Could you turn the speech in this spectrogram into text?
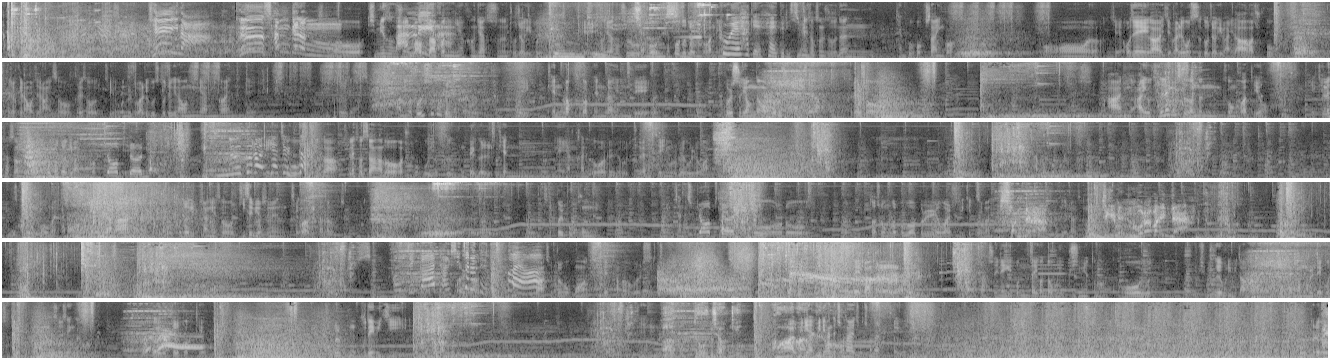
제이나 그 상대는 어, 신민석 선수는 마법사거든요. 강지현 선수는 도적이고요. 강지현 선수 어, 템포 도적인 것 같네요. 후회하게 해드리죠. 김민석 선수는 템포 법사인 것 같고 어 이제 어제가 이제 말리고스 도적이 많이 나와가지고 그저께랑 어제랑 해서 그래서 이제 오늘도 말리고스 도적이 나오는 게 아닌가 했는데 템포 도적이 나왔어요. 아니 이거 홀수 도적일까요? 근데 겐바쿠가 벤당했는데 홀수 영능 없어도 충분히 세다. 그래서 아, 아니 아 이거 켈레서스 넣는 그건 것 같아요. 예, 켈레서스 넣는 템포 도적이 맞는 거. 예. 누구를 알려줄까? 입구가 킬레서스 하나 넣어가지고 뭐 오히려 그 공백을 겐의 약한 그거를 킬레서스 힘으로 메우려고 하는 음. 잡아보고요 잡고 나가면 도적 입장에서 기습이 없으면 제거하기 까다롭죠 제뿔 폭풍 괜찮죠? 로 더 좋은 걸 뽑아보려고 할 수도 있겠지만 카드라서 움직이면 몰아버린다. 언젠가 당신처럼 되고 싶어요. 나 폭풍은 침대 다 박아버릴 수 있죠. 제뿔 폭풍에서 네 방을 하수인에게 꽂는다 이건 너무 욕심이었던 것 같고 오 이거 욕심 크게 부립니다. 우주 변형물 내고 폭풍 쓸 생각이 그게 못될것 같아요. 제뿔 폭풍 9데미지 될것 같거든요. 변형물 내고 압도적인 아 미리 한- 미리 한 대 쳐놔야죠. 쳐놔 아이고 오, 그래도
